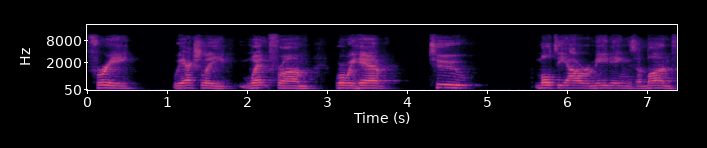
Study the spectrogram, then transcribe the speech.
free. We actually went from where we have two multi hour meetings a month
